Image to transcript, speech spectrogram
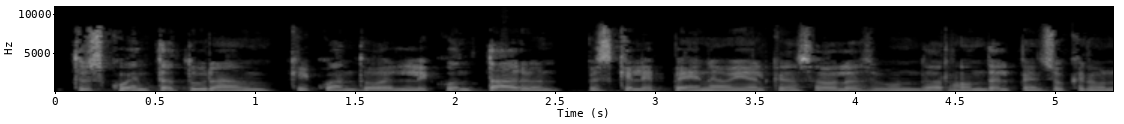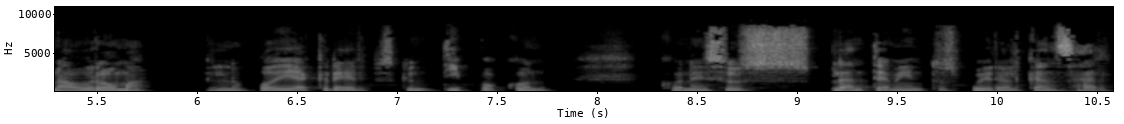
Entonces cuenta Turán que cuando a él le contaron pues que Le Pen había alcanzado la segunda ronda, él pensó que era una broma. Él no podía creer pues, que un tipo con, con esos planteamientos pudiera alcanzar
